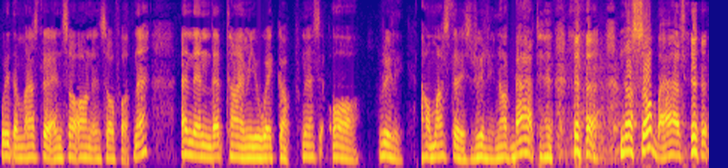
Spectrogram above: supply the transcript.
with the master and so on and so forth. Nah? And then that time you wake up and say, oh, really? our master is really not bad, not so bad.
